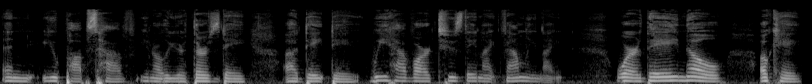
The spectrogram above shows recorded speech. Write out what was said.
and you pops have you know your Thursday uh, date day. We have our Tuesday night family night where they know, okay,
